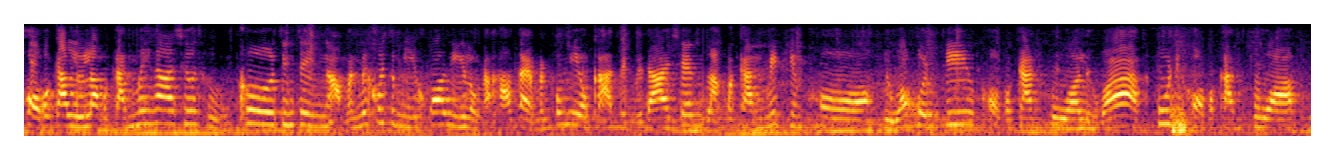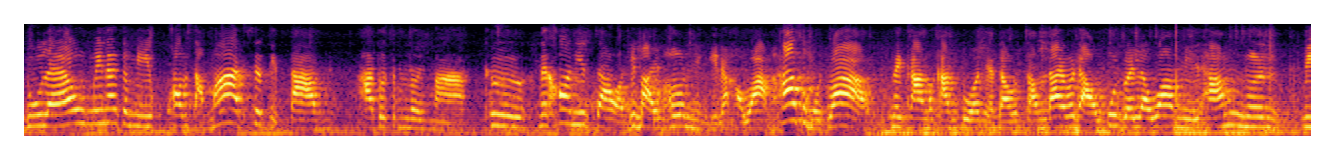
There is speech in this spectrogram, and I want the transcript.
ขอประกันหรือหลักประกันไม่น่าเชื่อถือ คือจริงๆอะมันไม่ค่อยจะมีข้อนี้หรอกนะคะ แต่มันก็มีโอกาสเป็นไปได้ เช่น หลักประกันไม่เพียงพอ หรือว่าคนที่ขอประกันตัวหรือว่าผู้ที่ขอประกันตัว ดูแล้วไม่น่าจะมีความสามารถที่จะติดตามพาตัวจำเลยมา คือในข้อนี้ดาวอธิบายเพิ่มอย่างนี้นะคะว่า ถ้าสมมติว่าในการประกันตัวเนี่ยดาวจำได้ว่าดาวพูดไว้แล้วว่ามีทั้งเงิน มี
